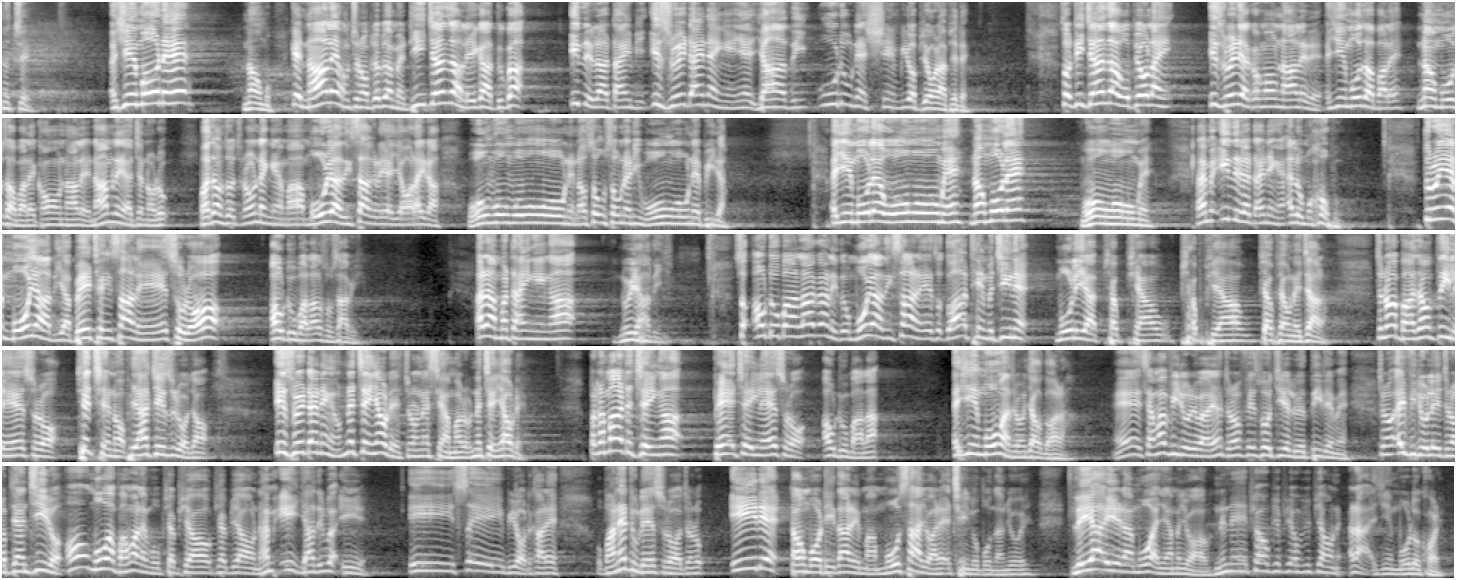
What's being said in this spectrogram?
နှစ်ကြိမ်အရင်မိုးနဲ့ နောက်မို့ကဲနားလဲအောင်ကျွန်တော်ပြောပြမယ်ဒီကျမ်းစာလေးကသူကဣသရေလတိုင်းပြည်ဣသရေလတိုင်းနိုင်ငံရဲ့ယာသည်ဥဒုနဲ့ရှင်ပြီးတော့ပြောတာဖြစ်တယ်ဆိုတော့ဒီကျမ်းစာကိုပြောလိုက်ဣသရေလကကောင်းကောင်းနားလဲတယ်အရင်မိုးစာပါလဲနောက်မိုးစာပါလဲကောင်းကောင်းနားလဲနားမလဲရကျွန်တော်တို့ဘာကြောင့်ဆိုကျွန်တော်တို့နိုင်ငံမှာမိုးရသည်စကြတဲ့ရွာလိုက်တာဝုံဝုံဝုံဝုံနဲ့နောက်ဆုံးဆုံးတဲ့အထိဝုံဝုံနဲ့ပြီးတာအရင်မိုးလဲဝုံဝုံပဲနောက်မိုးလဲဝုံဝုံပဲဒါပေမဲ့ဣသရေလတိုင်းနိုင်ငံအဲ့လိုမဟုတ်ဘူးသူတို့ရဲ့မိုးရာသီကဘယ်ချိန်စလဲဆိုတော့ အောက်တိုဘာလဆိုစပြီအဲ့ဒါမတိုင်ခင်ကနှွေရာသီဆိုအောက်တိုဘာလကနေတော့မိုးရာသီစတယ်ဆိုတော့အထင်မကြီးနဲ့မိုးလေးကဖြောက်ဖြောက်ဖြောက်ဖြောက်ဖြောက်ဖြောက်နေကြတာကျွန်တော်ကဘာကြောင့်သိလဲဆိုတော့ဖြစ်ချင်တော့ဘုရားကျေးဇူးတော်ကြောင့်ဣသရေလတိုင်းနိုင်ငံကိုနှစ်ချိန်ရောက်တယ်ကျွန်တော်နဲ့ဆရာမတို့နှစ်ချိန်ရောက်တယ်ပထမတစ်ချိန်ကဘယ်အချိန်လဲဆိုတော့အောက်တိုဘာလအရင်မိုးမှာကျွန်တော်ရောက်သွားတာ အဲဆရာမဗီဒီယိုတွေပါကျွန်တော် Facebook ကြည့်တဲ့လူတွေသိတယ်မယ်ကျွန်တော်အဲ့ဗီဒီယိုလေးကျွန်တော်ပြန်ကြည့်တော့အော်မိုးကဘာမှလည်းမိုးဖြောက်ဖြောက်ဖြောက်ဖြောက်ဒါပေမဲ့အေးရာသီဥတုကအေးတယ်အေးစိမ့်ပြီးတော့တခါတည်းဟိုဘာနဲ့တူလဲဆိုတော့ကျွန်တော်အေးတဲ့တောင်ပေါ်ဒေသတွေမှာမိုးဆရွာတဲ့အချိန်လိုပုံစံမျိုးပဲလေရအေးရတာမိုးကအရင်မရွာဘူးနည်းနည်းဖြောက်ဖြောက်ဖြောက်ဖြောက်နေအဲ့ဒါအရင်မိုးလို့ခေါ်တယ်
